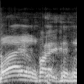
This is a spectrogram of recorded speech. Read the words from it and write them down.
bye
